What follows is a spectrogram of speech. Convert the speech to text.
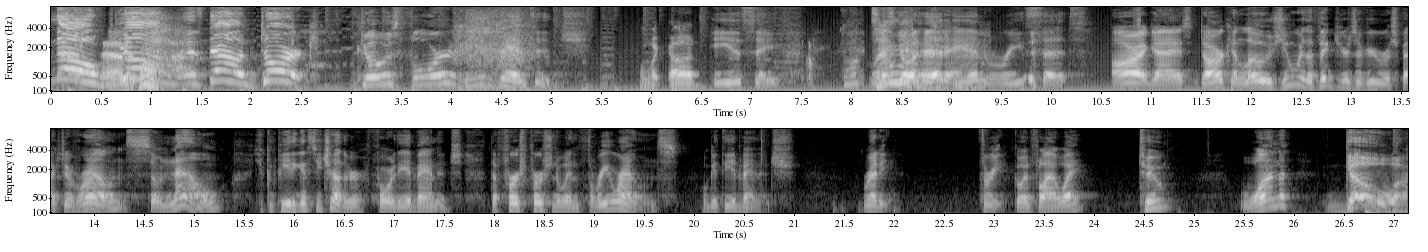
No! Damn it. Gum is down. Dark goes for the advantage. Oh my god. He is safe. God Let's go it. ahead and reset. Alright, guys. Dark and Loge, you were the victors of your respective rounds. So now you compete against each other for the advantage. The first person to win three rounds will get the advantage. Ready? Three. Go ahead and fly away. Two. One. Go!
